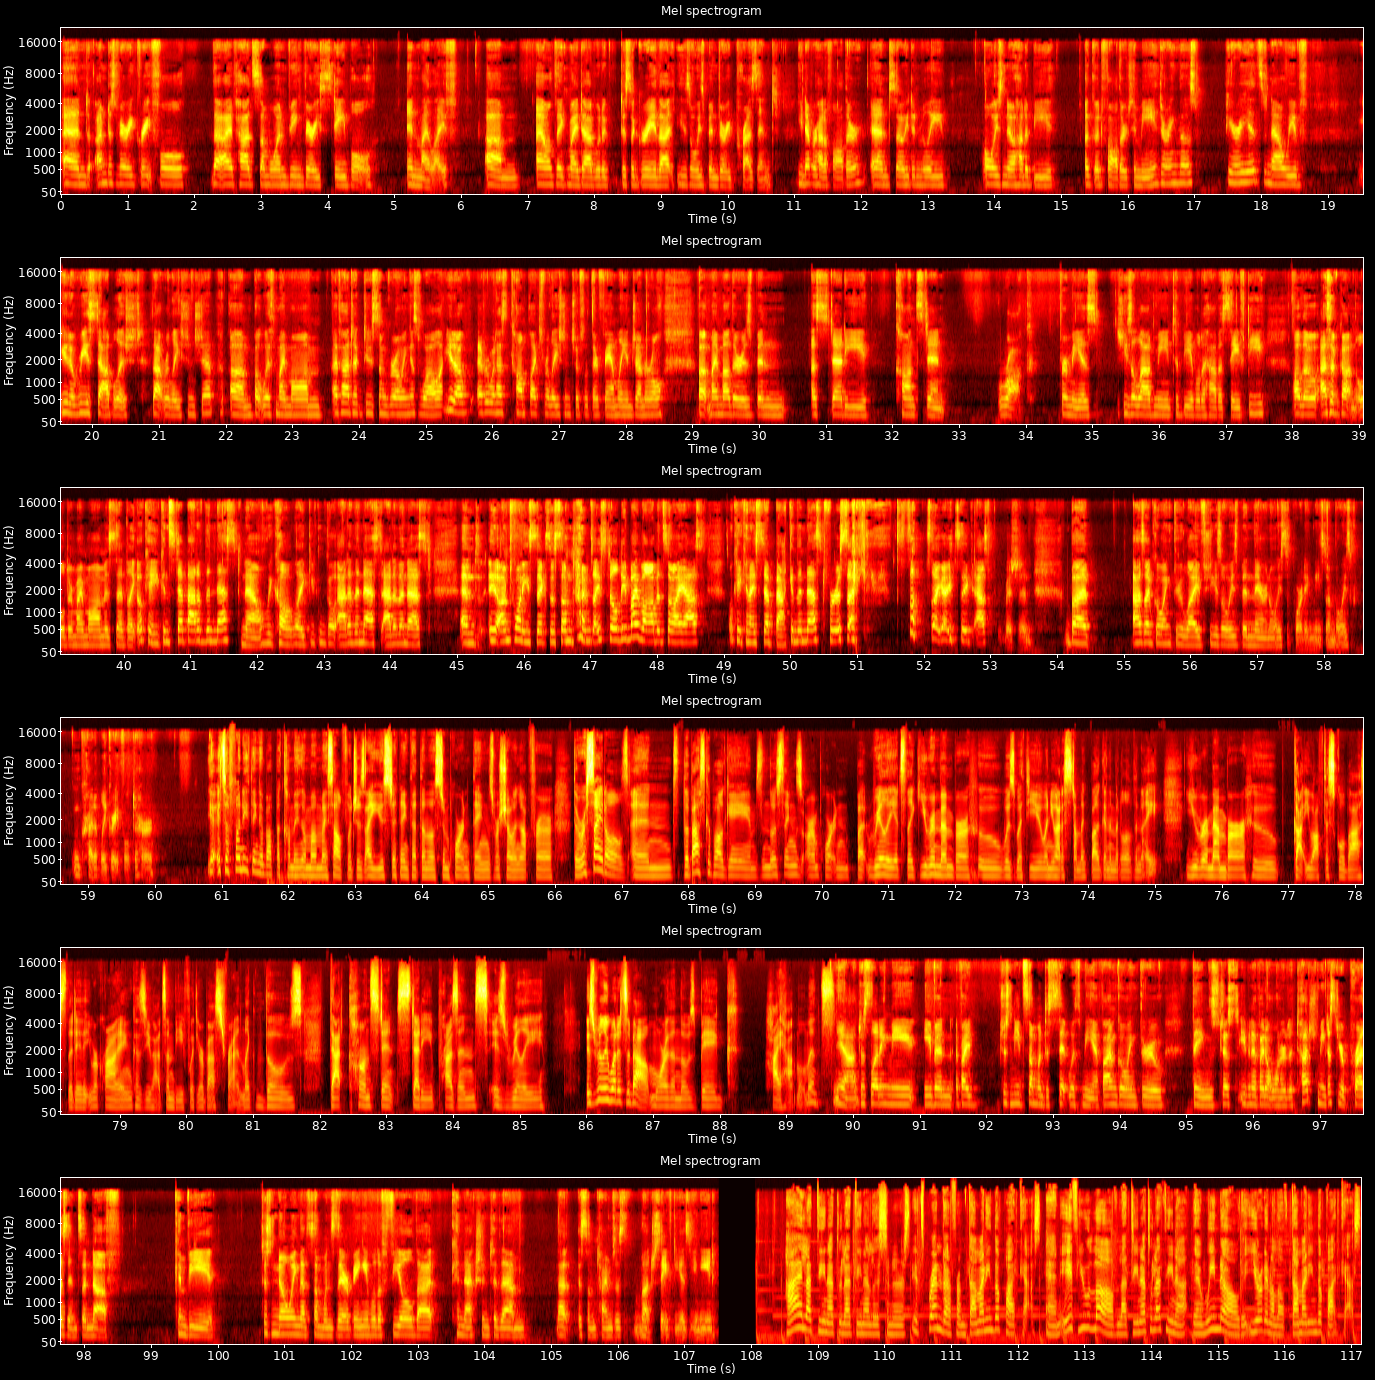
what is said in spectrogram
And I'm just very grateful that I've had someone being very stable in my life. Um, I don't think my dad would disagree that he's always been very present. He never had a father, and so he didn't really always know how to be a good father to me during those periods. Now we've you know reestablished that relationship. Um, but with my mom i've had to do some growing as well. You know everyone has complex relationships with their family in general but my mother has been a steady constant rock for me as she's allowed me to be able to have a safety although as i've gotten older my mom has said like okay you can step out of the nest now we call like you can go out of the nest out of the nest and i'm 26 so sometimes i still need my mom and so i ask okay, can I step back in the nest for a second? so it's like I say, ask permission. But as I'm going through life, she's always been there and always supporting me. So I'm always incredibly grateful to her. Yeah, it's a funny thing about becoming a mom myself, which is I used to think that the most important things were showing up for the recitals and the basketball games, and those things are important. But really, it's like you remember who was with you when you had a stomach bug in the middle of the night. You remember who got you off the school bus the day that you were crying because you had some beef with your best friend. Like those, that constant, steady presence is really is really what it's about more than those big hi hat moments. Yeah, just letting me, even if I just need someone to sit with me, if I'm going through things, just even if I don't want her to touch me, just your presence enough can be just knowing that someone's there, being able to feel that connection to them. That is sometimes as much safety as you need. Hi, Latina to Latina listeners. It's Brenda from Tamarindo Podcast. And if you love Latina to Latina, then we know that you're going to love Tamarindo Podcast.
